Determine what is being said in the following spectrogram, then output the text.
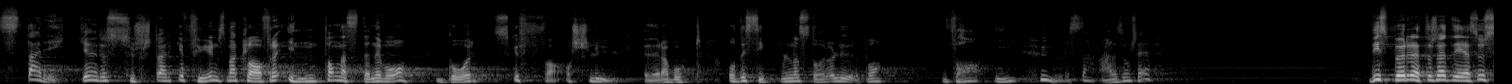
sterke, ressurssterke fyren som er klar for å innta neste nivå, går skuffa og slukøra bort. Og disiplene står og lurer på hva i huleste er det som skjer? De spør rett og slett Jesus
